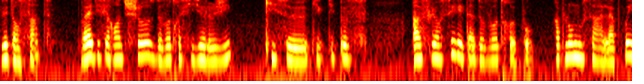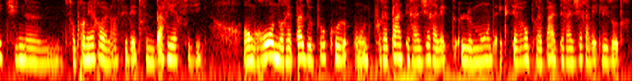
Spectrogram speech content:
vous êtes enceinte. Voilà différentes choses de votre physiologie qui, se, qui, peuvent influencer l'état de votre peau. Rappelons-nous ça, la peau est une, son premier rôle, hein, c'est d'être une barrière physique. En gros, on n'aurait pas de peau, on ne pourrait pas interagir avec le monde extérieur, on ne pourrait pas interagir avec les autres.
